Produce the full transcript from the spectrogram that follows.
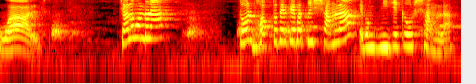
ওয়ার্ল্ড। চলো বন্ধুরা, তোর ভক্তদেরকে এবার তুই সামলা এবং নিজেকেও সামলা।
